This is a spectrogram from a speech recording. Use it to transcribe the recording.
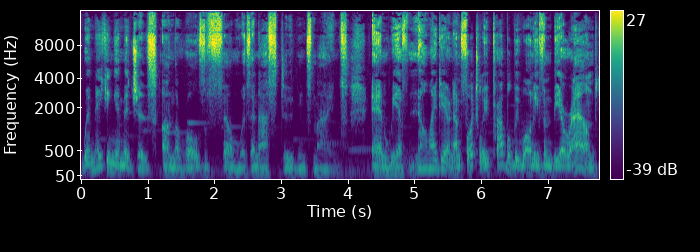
we're making images on the rolls of film within our students' minds. And we have no idea. And unfortunately, we probably won't even be around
